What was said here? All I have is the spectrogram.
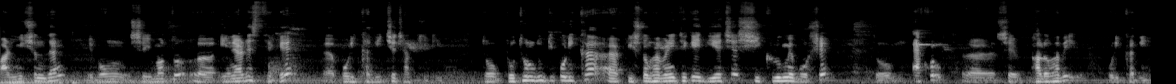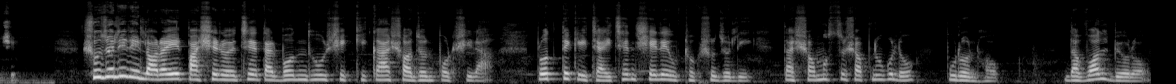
পারমিশন দেন এবং সেই মতো এনআরএস থেকে পরীক্ষা দিচ্ছে ছাত্রীটি। তো প্রথম দুটি পরীক্ষা কৃষ্ণভাবানী থেকেই দিয়েছে শিখরুমে বসে। তো এখন সে ভালোভাবেই পরীক্ষা দিচ্ছে। সুজলির এই লড়াইয়ের পাশে রয়েছে তার বন্ধু, শিক্ষিকা, স্বজন পড়শিরা। প্রত্যেকেই চাইছেন সেরে উঠুক সুজলি। তার সমস্ত স্বপ্নগুলো পূরণ হোক। The wall bureau.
